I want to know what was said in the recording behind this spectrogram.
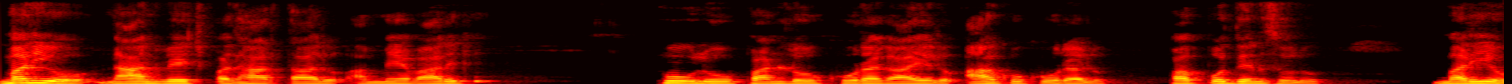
మరియు నాన్ వెజ్ పదార్థాలు అమ్మేవారికి పూలు పండ్లు కూరగాయలు ఆకుకూరలు పప్పు దినుసులు మరియు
